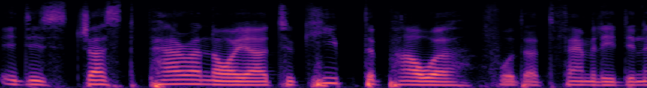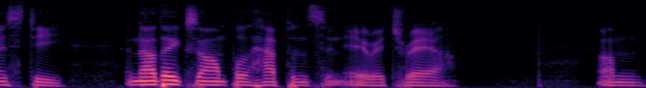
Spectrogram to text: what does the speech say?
It is just paranoia to keep the power for that family dynasty. Another example happens in Eritrea. Um,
